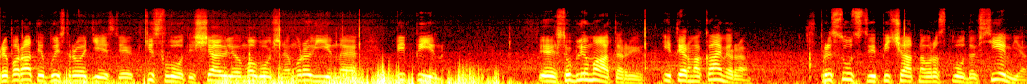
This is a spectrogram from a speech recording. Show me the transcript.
препараты быстрого действия, кислоты, щавелево, молочная, муравьиная, бипин, э, сублиматоры и термокамера в присутствии печатного расплода в семьях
